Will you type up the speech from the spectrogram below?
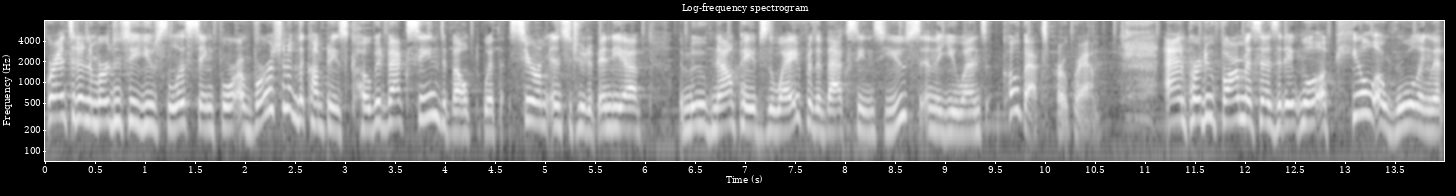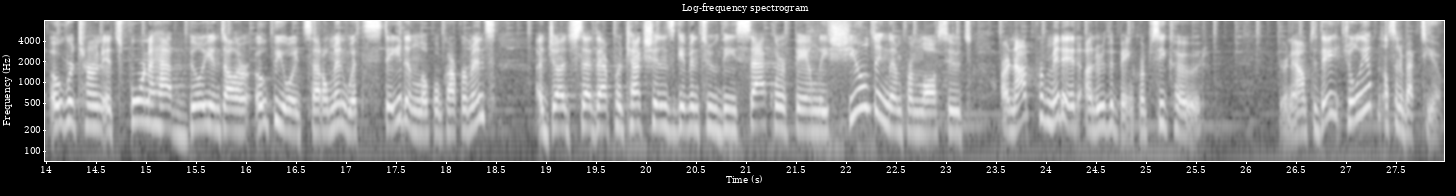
granted an emergency use listing for a version of the company's COVID vaccine developed with Serum Institute of India. The move now paves the way for the vaccine's use in the UN's COVAX program. And Purdue Pharma says that it will appeal a ruling that overturned its $4.5 billion opioid settlement with state and local governments. A judge said that protections given to the Sackler family shielding them from lawsuits are not permitted under the bankruptcy code. You're now up to date. Julia, I'll send it back to you.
